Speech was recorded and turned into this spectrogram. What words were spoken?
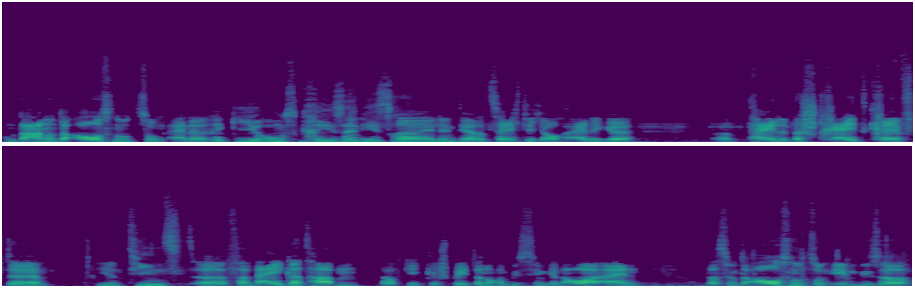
und dann unter Ausnutzung einer Regierungskrise in Israel, in der tatsächlich auch einige äh, Teile der Streitkräfte ihren Dienst äh, verweigert haben. Darauf gehe ich später noch ein bisschen genauer ein, dass sie unter Ausnutzung eben dieser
